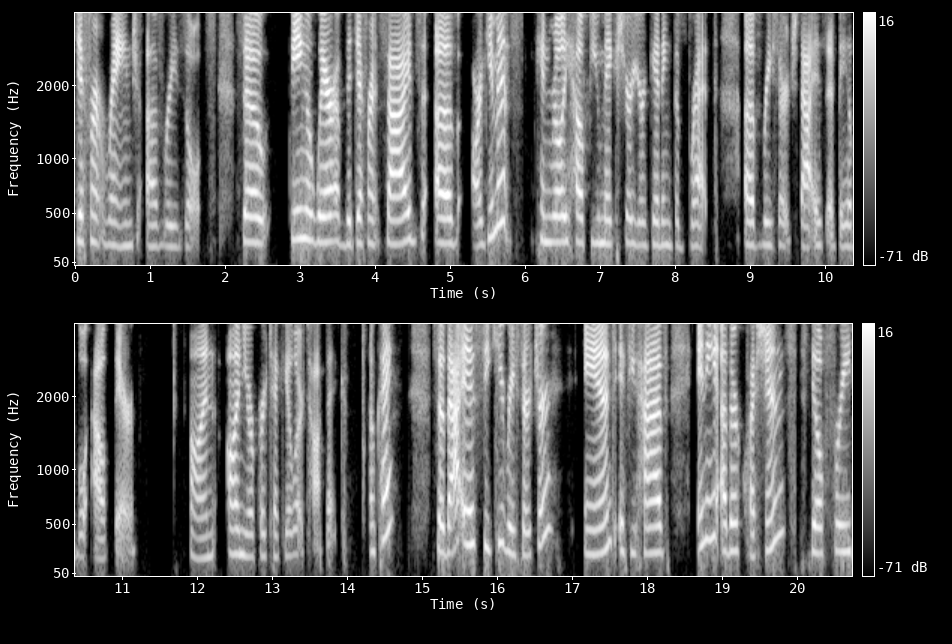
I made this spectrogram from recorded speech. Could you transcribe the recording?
different range of results. So being aware of the different sides of arguments can really help you make sure you're getting the breadth of research that is available out there on, on your particular topic. Okay, so that is CQ Researcher. And if you have any other questions, feel free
